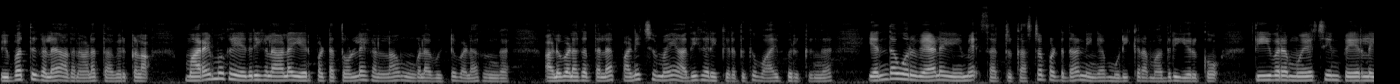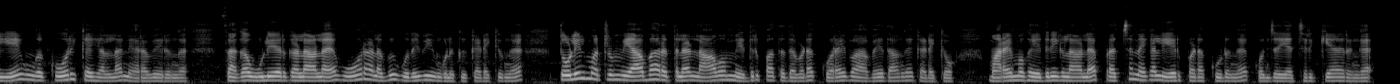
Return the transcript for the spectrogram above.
விபத்துகளை அதனால் தவிர்க்கலாம். மறைமுக எதிரிகளால் ஏற்பட்ட தொல்லைகள்லாம் உங்களை விட்டு விலகுங்க. அலுவலகத்தில் பணிச்சுமை அதிகரிக்கிறதுக்கு வாய்ப்பு இருக்குங்க. எந்த ஒரு வேலையுமே சற்று கஷ்டப்பட்டு தான் நீங்கள் முடிக்கிற மாதிரி இருக்கும். தீவிர முயற்சியின் பேர்லேயே உங்கள் கோரிக்கைகள்லாம் நிறைவேறுங்க. சக ஊழியர்களால் ஓரளவு உதவி உங்களுக்கு கிடைக்குங்க. தொழில் மற்றும் வியாபாரத்தில் லாபம் எதிர்பார்த்ததை விட குறைவாகவே தாங்க கிடைக்கும். மறைமுக எதிரிகளால் பிரச்சனைகள் ஏற்படக்கூடுங்க. கொஞ்சம் எச்சரிக்கையாக இருங்க.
